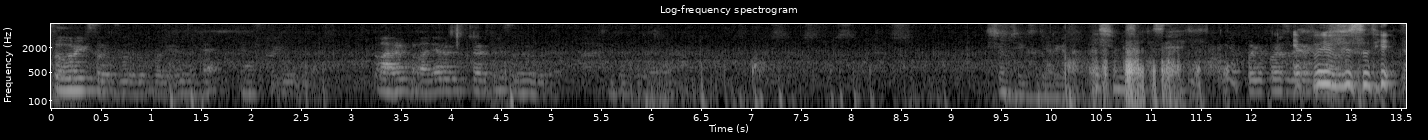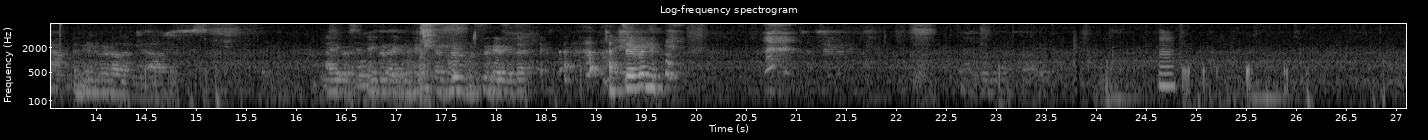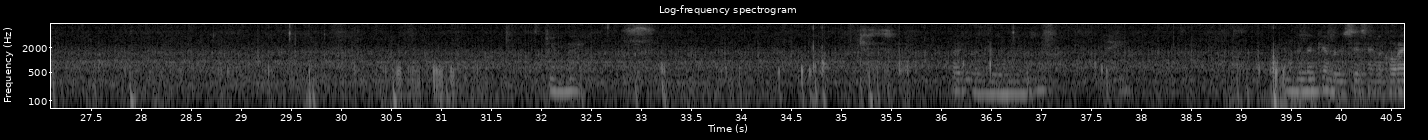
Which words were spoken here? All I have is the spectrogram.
സോറി സോറി സോറി വരണ്ട ഞാനൊരു സ്ട്രെസ്സിന് എപ്പോഴും സ്തുതി. അച്ഛൻ ഉം.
